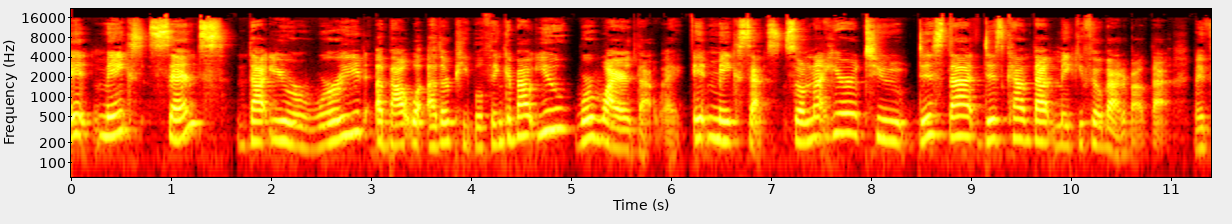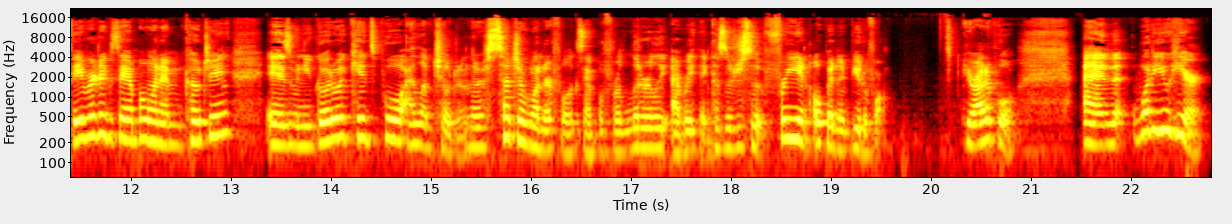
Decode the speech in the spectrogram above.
it makes sense that you're worried about what other people think about you. We're wired that way. It makes sense. So I'm not here to diss that, discount that, make you feel bad about that. My favorite example when I'm coaching is when you go to a kid's pool. I love children. They're such a wonderful example for literally everything because they're just free and open and beautiful. You're at a pool. And what do you hear?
